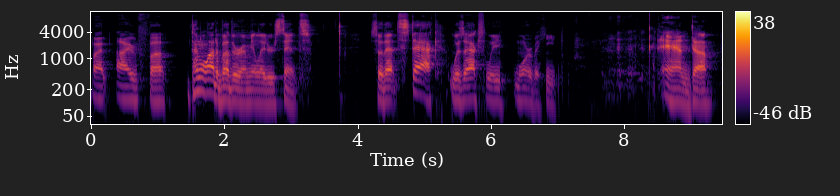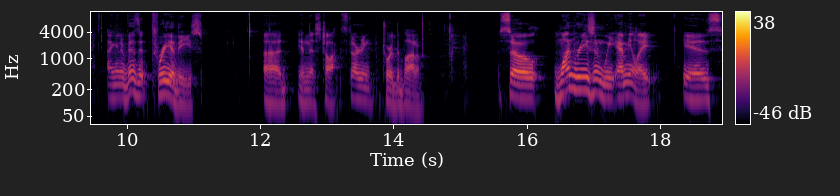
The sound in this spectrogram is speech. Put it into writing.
But I've uh, done a lot of other emulators since. So that stack was actually more of a heap. and uh, I'm going to visit three of these uh, in this talk, starting toward the bottom. So one reason we emulate is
